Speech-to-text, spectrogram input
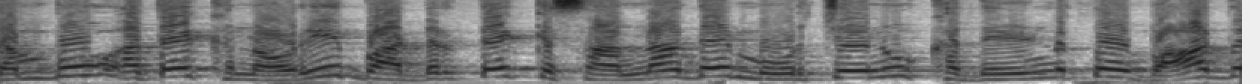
ਦਿਓ ਸ਼ੰਭੂ ਅਤੇ ਖਨੌਰੀ ਬਾਰਡਰ ਤੇ ਕਿਸਾਨਾਂ ਦੇ ਮੋਰਚੇ ਨੂੰ ਖਦੇੜਨ ਤੋਂ ਬਾਅਦ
